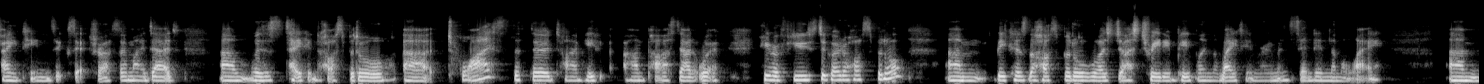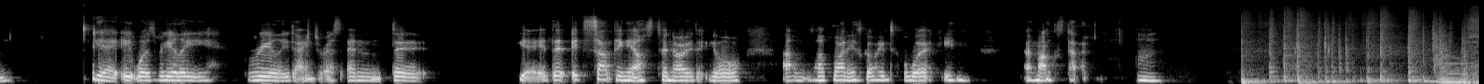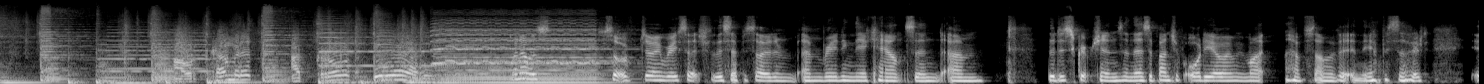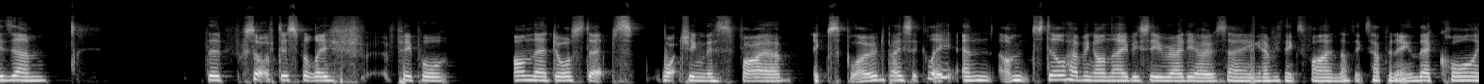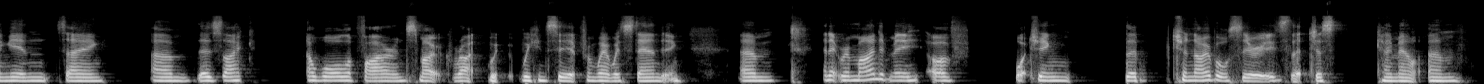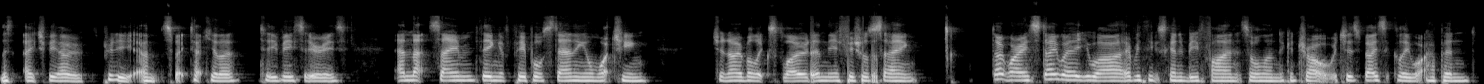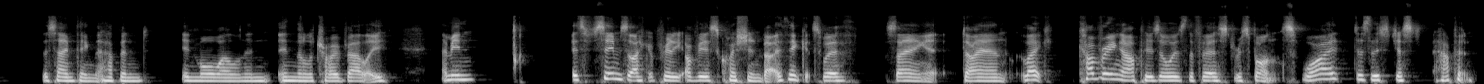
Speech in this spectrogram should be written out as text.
faintings, etc. So my dad um, was taken to hospital uh, twice. The third time he um, passed out at work, he refused to go to hospital um, because the hospital was just treating people in the waiting room and sending them away. Um, yeah, it was really, really dangerous, and the yeah, it's something else to know that your um, loved one is going to work in amongst that. Mm. Our comrades across the world. When I was sort of doing research for this episode and, and reading the accounts and um, the descriptions, and there's a bunch of audio, and we might have some of it in the episode, is um, the sort of disbelief of people on their doorsteps watching this fire explode basically. And i'm still having on the abc radio saying everything's fine nothing's happening. They're calling in saying um, there's like a wall of fire and smoke right? We, we can see it from where we're standing. Um, and it reminded me of watching the chernobyl series that just came out um, the hbo pretty um, spectacular tv series. And that same thing of people standing and watching Chernobyl explode and the officials saying, don't worry, stay where you are, everything's going to be fine, it's all under control, which is basically what happened, the same thing that happened in Morwell and in, in the Latrobe Valley. I mean, it seems like a pretty obvious question, but I think it's worth saying it, Diane. Like, covering up is always the first response. Why does this just happen?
